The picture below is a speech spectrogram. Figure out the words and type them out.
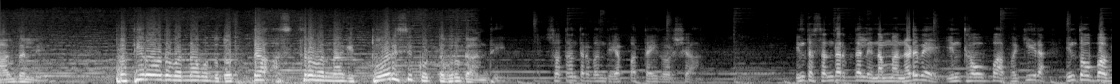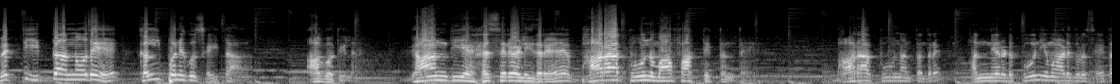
ಕಾಲದಲ್ಲಿ ಪ್ರತಿರೋಧವನ್ನ ಒಂದು ದೊಡ್ಡ ಅಸ್ತ್ರವನ್ನಾಗಿ ತೋರಿಸಿಕೊಟ್ಟವರು ಗಾಂಧಿ. ಸ್ವತಂತ್ರ ಬಂದು ಎಪ್ಪತ್ತೈದು ವರ್ಷ. ಇಂಥ ಸಂದರ್ಭದಲ್ಲಿ ನಮ್ಮ ನಡುವೆ ಇಂಥ ಒಬ್ಬ ಫಕೀರ ಇಂಥ ಒಬ್ಬ ವ್ಯಕ್ತಿ ಇದ್ದ ಅನ್ನೋದೇ ಕಲ್ಪನೆಗೂ ಸಹಿತ ಆಗೋದಿಲ್ಲ. ಗಾಂಧಿಯ ಹೆಸರೇಳಿದರೆ ಭಾರ ಕೂನ್ ಮಾಫ್ ಆಗ್ತಿತ್ತಂತೆ. ಭಾರ ಕೂನ್ ಅಂತಂದ್ರೆ ಹನ್ನೆರಡು ಕೂನಿ ಮಾಡಿದ್ರು ಸಹಿತ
